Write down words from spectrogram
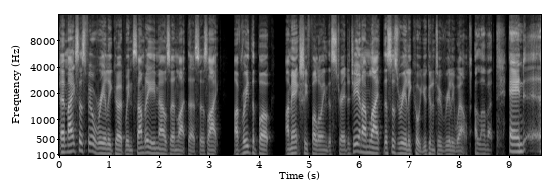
It makes us feel really good when somebody emails in like this. It's like, I've read the book. I'm actually following the strategy, and I'm like, this is really cool. You're going to do really well. I love it. And uh,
